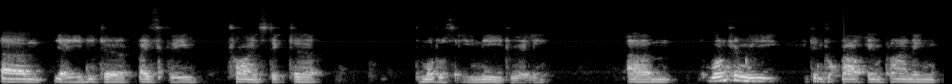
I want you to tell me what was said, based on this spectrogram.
um, yeah, you need to basically try and stick to the models that you need, really. Um, one thing we didn't talk about in planning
